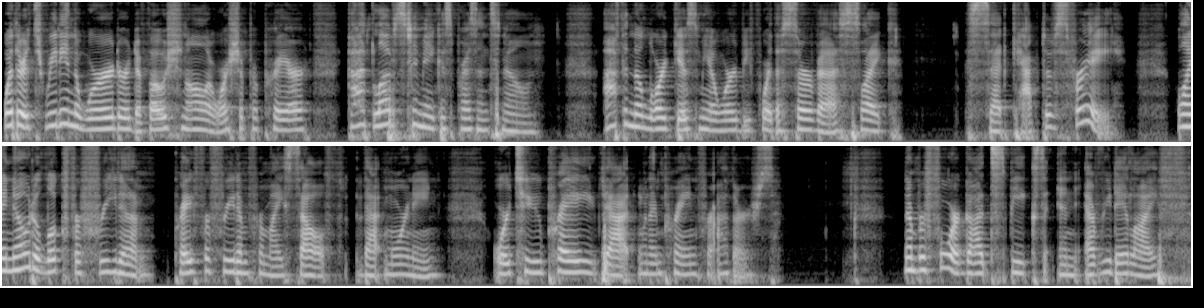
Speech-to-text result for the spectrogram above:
Whether it's reading the word or devotional or worship or prayer, God loves to make His presence known. Often the Lord gives me a word before the service, like, set captives free. Well, I know to look for freedom, pray for freedom for myself that morning, or to pray that when I'm praying for others. Number four, God speaks in everyday life.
